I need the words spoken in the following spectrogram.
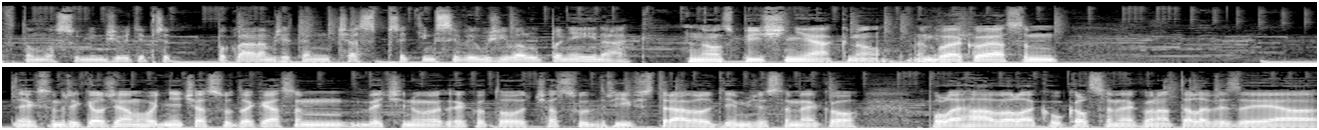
v tom osobním životě? Předpokládám, že ten čas předtím si využíval úplně jinak. No spíš nějak, no. Nebo jako já jsem jak jsem říkal, že mám hodně času, tak já jsem většinu jako toho času dřív strávil tím, že jsem jako polehával a koukal jsem jako na televizi a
